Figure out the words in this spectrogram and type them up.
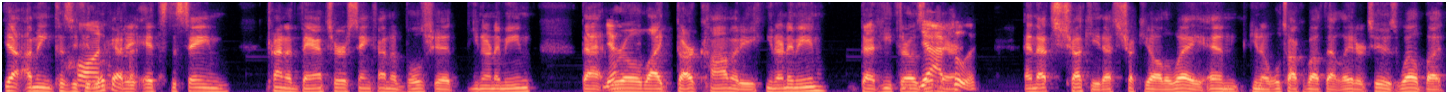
Yeah, I mean, because if you look at it, it's the same kind of banter, same kind of bullshit. You know what I mean? That Yeah. real like dark comedy. You know what I mean? That he throws Yeah, in there. absolutely. And that's Chucky. That's Chucky all the way. And you know, we'll talk about that later too, as well. But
